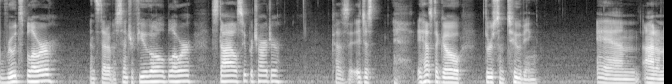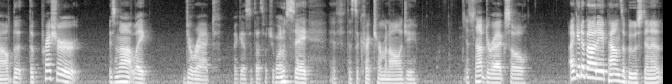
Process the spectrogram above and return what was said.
roots blower instead of a centrifugal blower style supercharger because it just it has to go through some tubing. And i don't know the the pressure is not like direct i guess if that's what you want to say if that's the correct terminology. It's not direct so I get about 8 pounds of boost in it.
